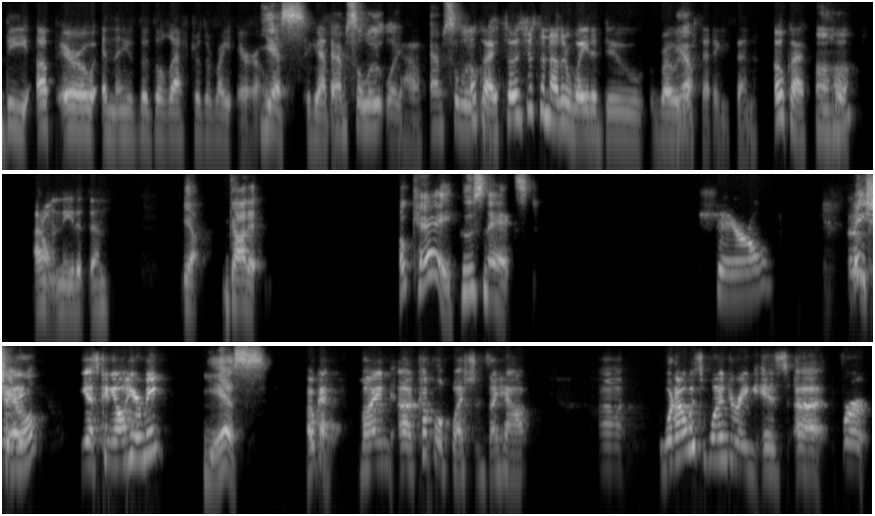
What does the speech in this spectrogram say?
the up arrow and then either the left or the right arrow. Yes, together. absolutely, Yeah. absolutely. Okay, so it's just another way to do rotor Yeah. settings then. Okay. Uh huh. cool. I don't need it then. Yeah, got it. Okay, who's next? Cheryl. Hey, Okay. Cheryl. Yes, can y'all hear me? Yes. Okay, mine. A couple of questions I have. Uh, what I was wondering is uh, for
